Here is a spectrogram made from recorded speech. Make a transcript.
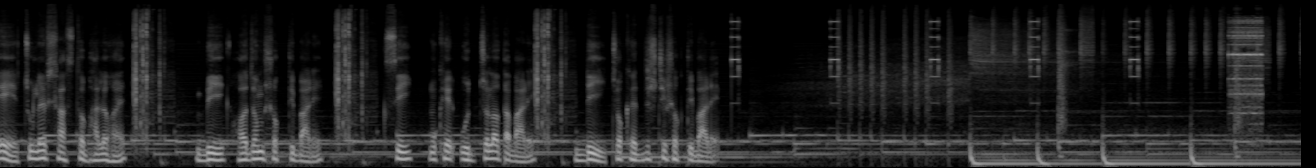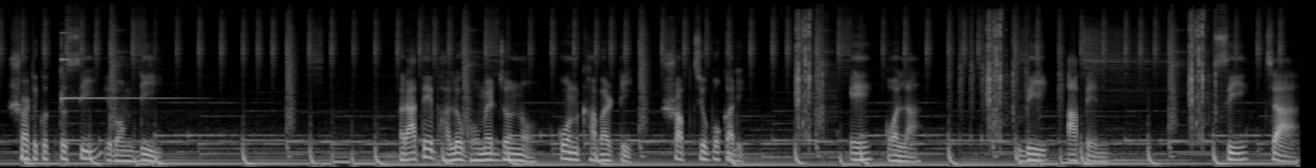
এ, চুলের স্বাস্থ্য ভালো হয়। বি, হজম শক্তি বাড়ে। সি, মুখের উজ্জ্বলতা বাড়ে। ডি চোখের দৃষ্টিশক্তি বাড়ে। সঠিক উত্তর সি এবং ডি। রাতে ভালো ঘুমের জন্য কোন খাবারটি সবচেয়ে উপকারী? এ, কলা। বি, আপেল। সি, চা।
